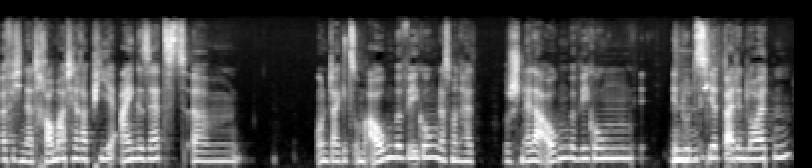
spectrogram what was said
häufig in der Traumatherapie eingesetzt. Ähm, und da geht es um Augenbewegungen, dass man halt so schnelle Augenbewegungen mhm. induziert bei den Leuten,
